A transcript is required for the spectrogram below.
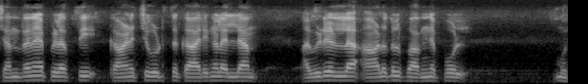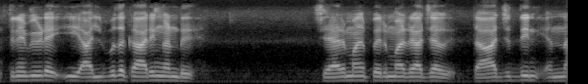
ചന്ദ്രനെ പിളർത്തി കാണിച്ചു കൊടുത്ത കാര്യങ്ങളെല്ലാം അവിടെയുള്ള ആളുകൾ പറഞ്ഞപ്പോൾ മുത്തുനബിയുടെ ഈ അത്ഭുത കാര്യം കണ്ട് ചേരമാൻ പെരുമാൾ രാജാവ് താജുദ്ദീൻ എന്ന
